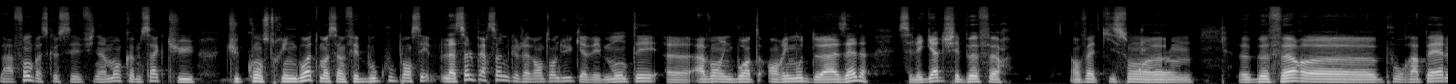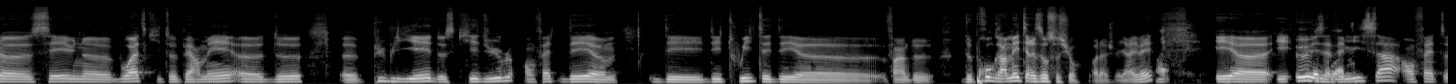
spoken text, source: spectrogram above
Bah à fond, parce que c'est finalement comme ça que tu, construis une boîte. Moi, ça me fait beaucoup penser. La seule personne que j'avais entendue qui avait monté euh, avant une boîte en remote de A à Z, c'est les gars de chez Buffer en fait, qui sont euh, euh, Buffer. Euh, pour rappel, c'est une boîte qui te permet de publier, de schedule en fait des, des, des, tweets et des, enfin de, de, programmer tes réseaux sociaux. Voilà, je vais y arriver. Et, et, eux, ils avaient mis ça en fait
